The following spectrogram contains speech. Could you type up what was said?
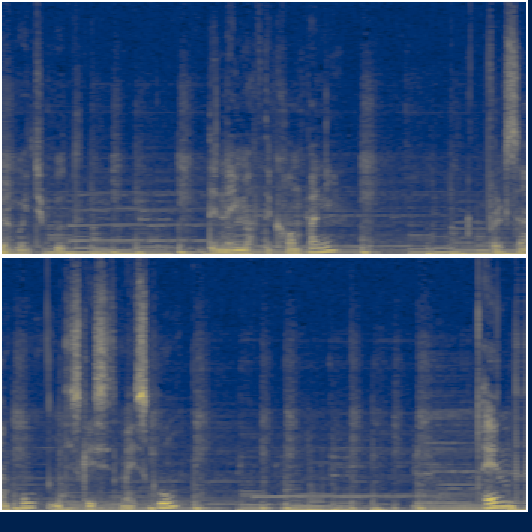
You're going to put the name of the company. For example, in this case it's my school. And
